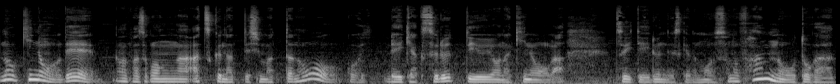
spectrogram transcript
の機能でパソコンが熱くなってしまったのをこう冷却するっていうような機能がついているんですけどもそのファンの音が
